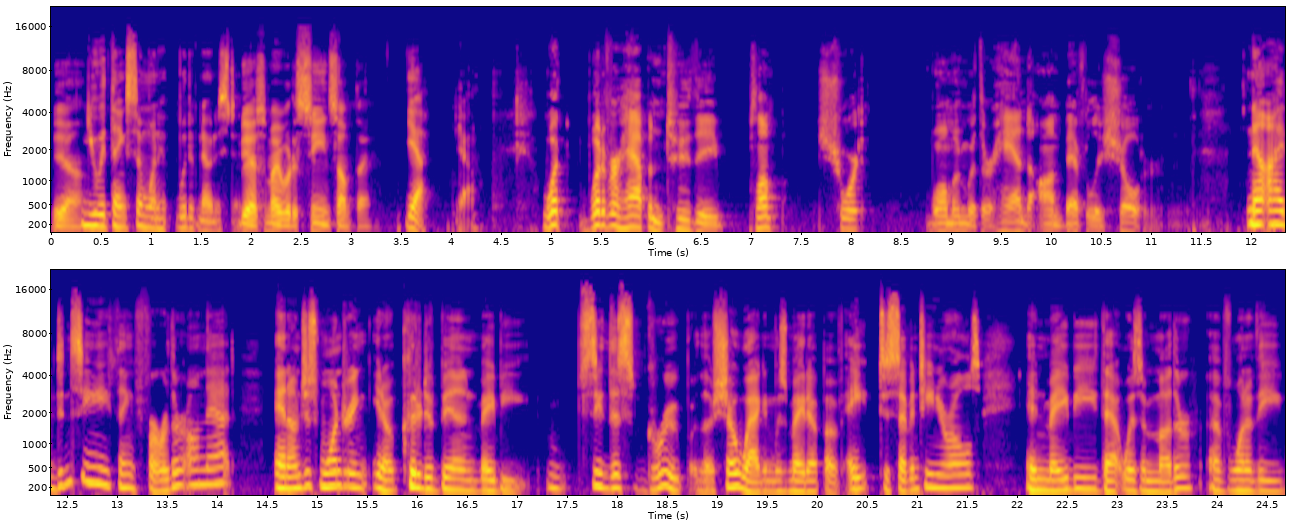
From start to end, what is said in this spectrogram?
Yeah. you would think someone would have noticed it. Yeah, somebody would have seen something. Yeah. Yeah. What whatever happened to the plump, short woman with her hand on Beverly's shoulder? Now, I didn't see anything further on that. And I'm just wondering, you know, could it have been maybe, see, this group, the Showagon was made up of eight to 17 year olds. And maybe that was a mother of one of the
